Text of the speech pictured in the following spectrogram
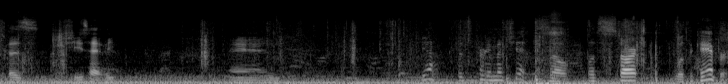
because she's heavy. And yeah, that's pretty much it. So let's start with the camper.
